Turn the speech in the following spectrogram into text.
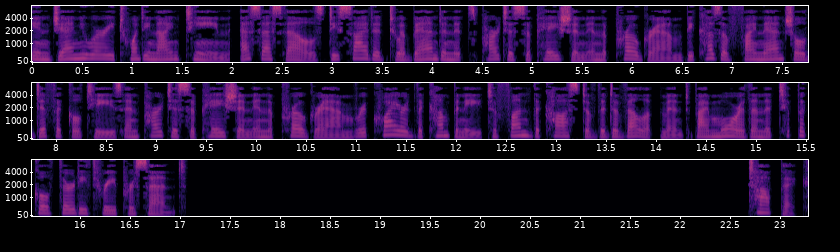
In January 2019, SSLs decided to abandon its participation in the program because of financial difficulties and participation in the program required the company to fund the cost of the development by more than the typical 33%. Topic:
